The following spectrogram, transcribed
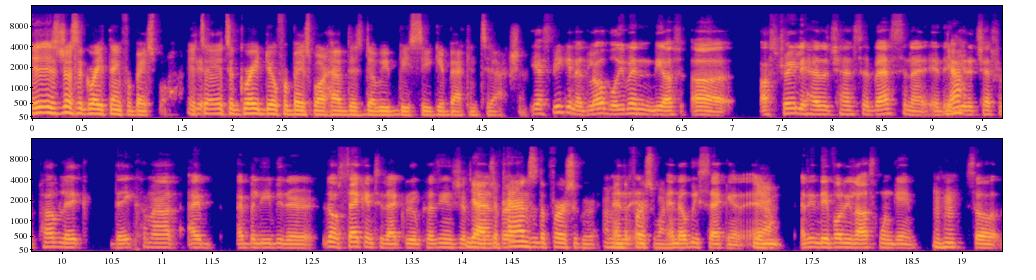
It's just a great thing for baseball. It's a it's a great deal for baseball to have this WBC get back into action. Yeah, speaking of global, even the uh Australia has a chance to advance tonight, and they Yeah. beat the Czech Republic. They come out, I I believe either no second to that group because he's Japan. yeah, first, Japan's the first group. I mean, and, the first and, one. and they'll be second. And Yeah. I think they've only lost one game, mm-hmm. so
